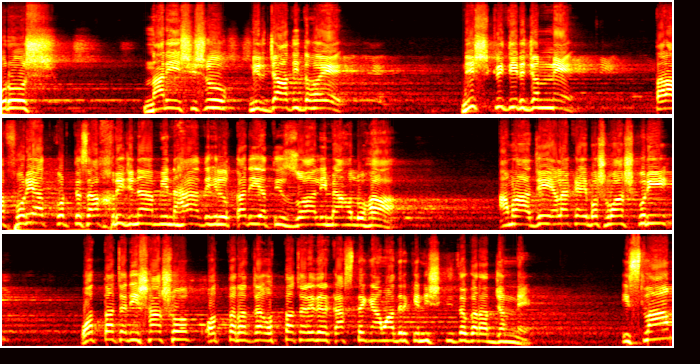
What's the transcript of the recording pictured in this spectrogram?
পুরুষ, নারী, শিশু নির্যাতিত হয়ে নিষ্কৃতির জন্যে তারা ফরিয়াদ করতেছে, আখরিজনা মিন হাদিহিল কারিয়াতি জালিম আহলুহা। আমরা যে এলাকায় বসবাস করি, অত্যাচারী শাসক, অত্যাচার অত্যাচারীদের কাছ থেকে আমাদেরকে নিষ্কৃত করার জন্যে। ইসলাম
